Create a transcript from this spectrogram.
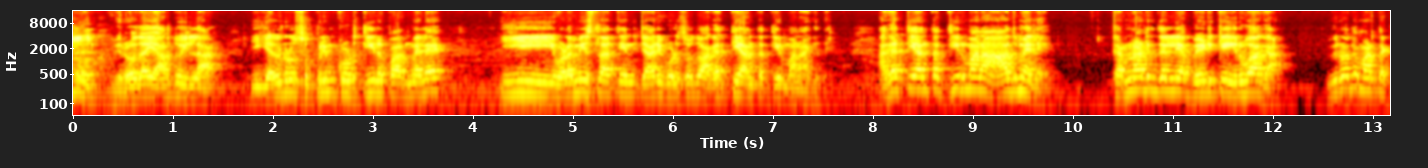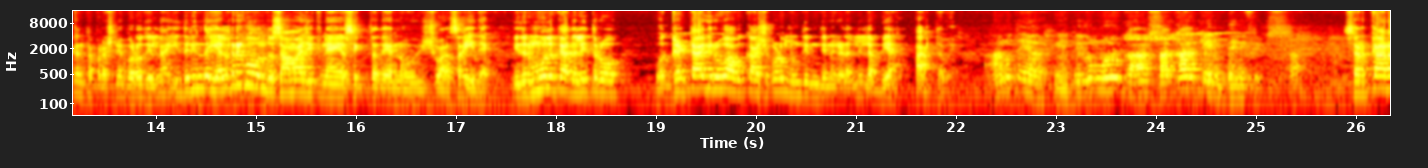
ಇಲ್ಲ ವಿರೋಧ ಯಾರ್ದು ಇಲ್ಲ. ಈಗ ಎಲ್ಲರೂ ಸುಪ್ರೀಂ ಕೋರ್ಟ್ ತೀರ್ಪು ಆದ್ಮೇಲೆ ಈ ಒಳ ಮೀಸಲಾತಿಯನ್ನು ಜಾರಿಗೊಳಿಸೋದು ಅಗತ್ಯ ಅಂತ ತೀರ್ಮಾನ ಆಗಿದೆ. ಅಗತ್ಯ ಅಂತ ತೀರ್ಮಾನ ಆದಮೇಲೆ ಕರ್ನಾಟಕದಲ್ಲಿ ಆ ಬೇಡಿಕೆ ಇರುವಾಗ ವಿರೋಧ ಮಾಡ್ತಕ್ಕಂಥ ಪ್ರಶ್ನೆ ಬರೋದಿಲ್ಲ. ಇದರಿಂದ ಎಲ್ರಿಗೂ ಒಂದು ಸಾಮಾಜಿಕ ನ್ಯಾಯ ಸಿಗ್ತದೆ ಅನ್ನೋ ವಿಶ್ವಾಸ ಇದೆ. ಇದರ ಮೂಲಕ ದಲಿತರು ಒಗ್ಗಟ್ಟಾಗಿರುವ ಅವಕಾಶಗಳು ಮುಂದಿನ ದಿನಗಳಲ್ಲಿ ಲಭ್ಯ ಆಗ್ತವೆ. ಇದ್ರ ಮೂಲಕ ಸರ್ಕಾರಕ್ಕೆ ಏನು ಬೆನಿಫಿಟ್ಸ್ ಸರ್ ಸರ್ಕಾರ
